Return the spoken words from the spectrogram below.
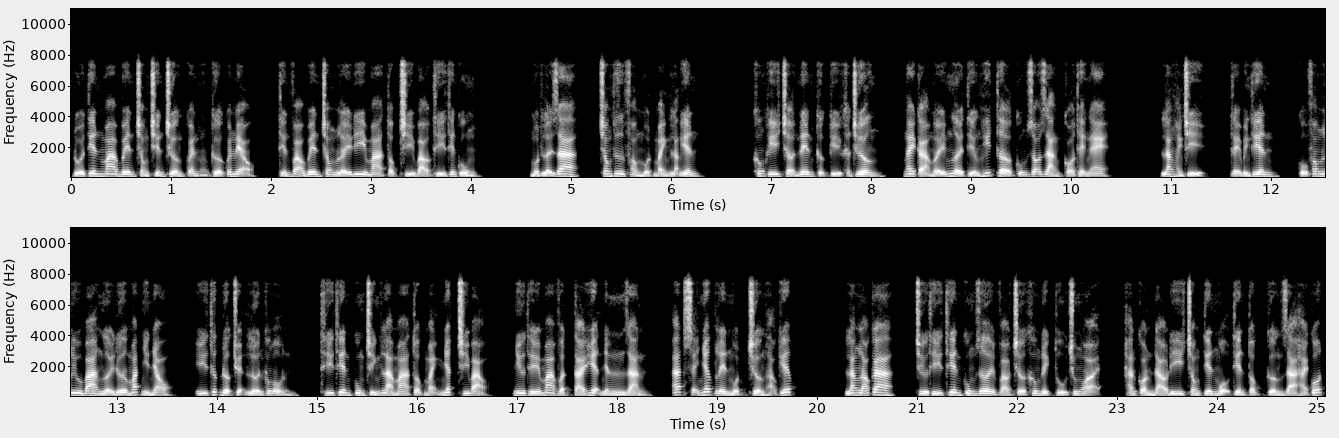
đối tiên ma bên trong chiến trường quen cửa quen mẹo tiến vào bên trong lấy đi ma tộc trí bảo thí thiên cung. Một lời ra, trong thư phòng một mảnh lặng yên. Không khí trở nên cực kỳ khẩn trương, ngay cả mấy người tiếng hít thở cũng rõ ràng có thể nghe. Lăng hành chỉ, tề bình thiên, cổ phong lưu ba người đưa mắt nhìn nhau, ý thức được chuyện lớn không ổn, thí thiên cung chính là ma tộc mạnh nhất trí bảo, như thế ma vật tái hiện nhân gian át sẽ nhấc lên một trường hạo kiếp. Lăng lão ca, trừ thí thiên cung rơi vào chớ không địch thủ trung ngoại, hắn còn đào đi trong tiên mộ tiên tộc cường giả hải cốt.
